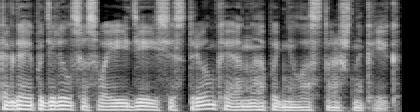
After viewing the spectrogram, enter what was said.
Когда я поделился своей идеей с сестренкой, она подняла страшный крик.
